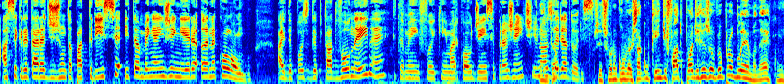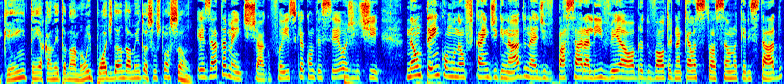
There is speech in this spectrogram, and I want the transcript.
a secretária adjunta Patrícia e também a engenheira Ana Colombo. Aí depois o deputado Volney, né, que também foi quem marcou a audiência pra gente, e nós então, vereadores. Vocês foram conversar com quem de fato pode resolver o problema, né? Com quem tem a caneta na mão e pode dar andamento a essa situação. Exatamente, Thiago. Foi isso que aconteceu. A gente não tem como não ficar indignado, né, de passar ali e ver a obra do Walter naquela situação, naquele estado.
